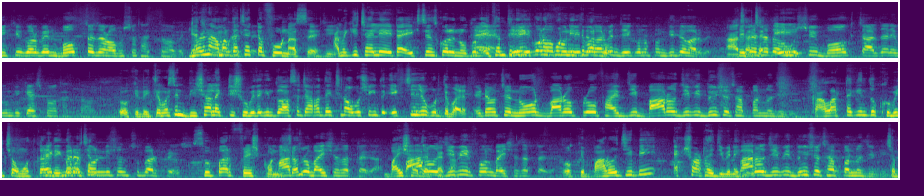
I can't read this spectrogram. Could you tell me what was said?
বিক্রি করবেন বক্স চার্জার অবশ্য থাকতে হবে। ধরেন আমার কাছে একটা ফোন আছে। আমি কি চাইলে এটা এক্সচেঞ্জ করে নতুন হ্যাঁ, এখান থেকে যে কোনো ফোন নিতে পারবেন যে কোনো ফোন দিতে পারবেন আচ্ছা, সেটার আচ্ছা, সাথে অবশ্যই বক্স চার্জার এবং কি ক্যাশ মেমো থাকতে হবে। ওকে দেখতে পাচ্ছেন বিশাল একটি সুবিধা কিন্তু আছে যারা দেখছেন অবশ্যই কিন্তু এক্সচেঞ্জও করতে পারেন। এটা হচ্ছে নোট বারো প্রো ফাইভ জি বারো জিবি দুইশো ছাপ্পান্ন জিবি কালারটা কিন্তু খুবই চমৎকার দেখতে পাচ্ছেন? Condition super fresh super fresh condition মাত্র বাইশ হাজার টাকা। 22,000 বারো টাকা। জিবির ফোন বাইশ হাজার টাকা। ওকে বারো জিবি একশো আঠাশ জিবি নাকি? বারো জিবি দুইশো ছাপ্পান্ন জিবি আচ্ছা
